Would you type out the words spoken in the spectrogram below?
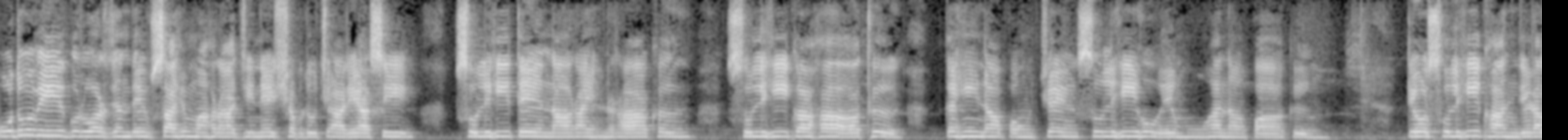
ਉਦੋਂ ਵੀ ਗੁਰੂ ਅਰਜਨ ਦੇਵ ਸਾਹਿਬ ਮਹਾਰਾਜ ਜੀ ਨੇ ਸ਼ਬਦ ਉਚਾਰਿਆ ਸੀ ਸੁਲਹੀ ਤੇ ਨਾਰਾਇਣ ਰਾਖ ਸੁਲਹੀ ਕਾ ਹਾਥ ਕਹੀਂ ਨਾ ਪਹੁੰਚੇ ਸੁਲਹੀ ਹੋਵੇ ਮੂਹਾ ਨਾ ਪਾਕ। ਤੇ ਉਹ ਸੁਲਹੀ ਖਾਨ ਜਿਹੜਾ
